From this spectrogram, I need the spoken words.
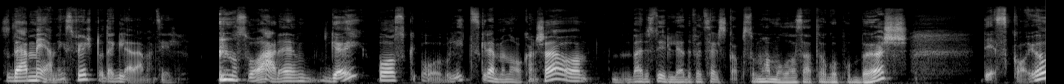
Så det er meningsfylt, og det gleder jeg meg til. Og så er det gøy, og, litt skremmende òg, kanskje, å være styreleder for et selskap som har mål av seg til å gå på børs. Det skal jo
